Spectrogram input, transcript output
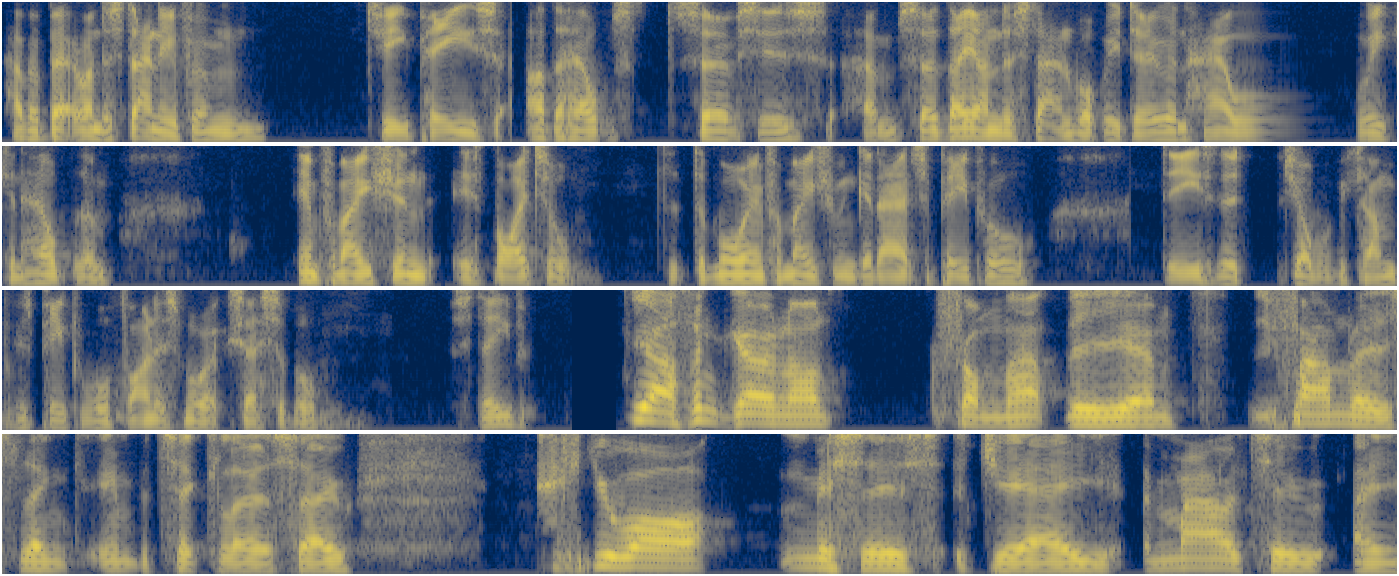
have a better understanding from GPs, other health services, um, so they understand what we do and how we can help them information is vital. the, the more information we can get out to people, the easier the job will become because people will find us more accessible. Steve? Yeah, I think going on from that, the um, the families link in particular. So, if you are Mrs. J, married to a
